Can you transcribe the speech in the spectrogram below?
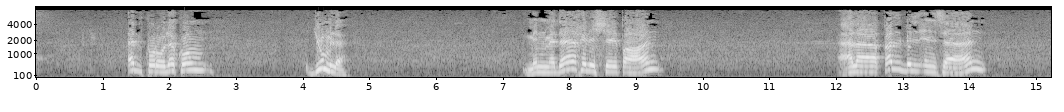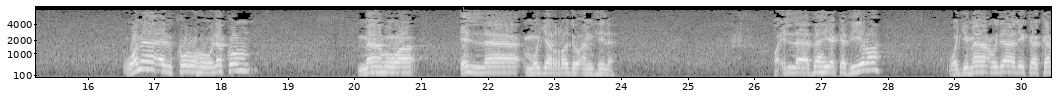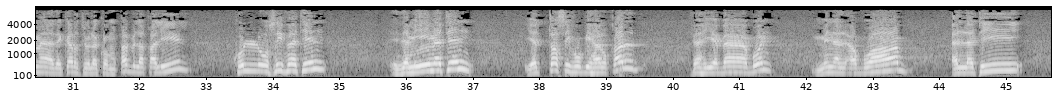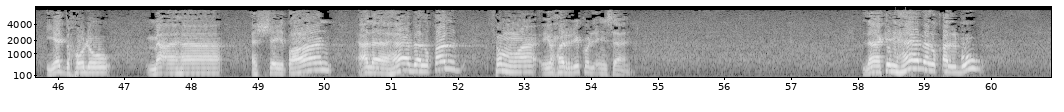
أذكر لكم جملة من مداخل الشيطان على قلب الإنسان وما أذكره لكم ما هو إلا مجرد أمثلة. وإلا فهي كثيرة وجماع ذلك كما ذكرت لكم قبل قليل كل صفة ذميمة يتصف بها القلب فهي باب من الأبواب التي يدخل معها الشيطان على هذا القلب ثم يحرك الإنسان. لكن هذا القلب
